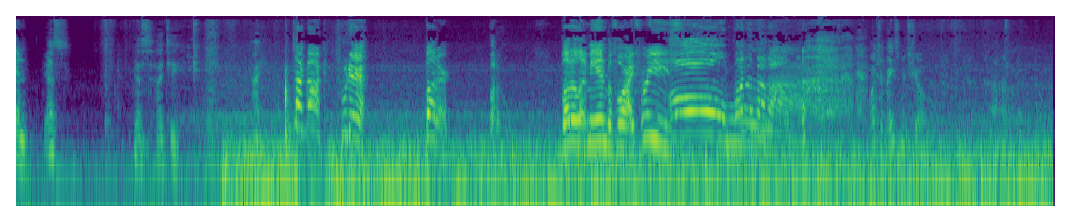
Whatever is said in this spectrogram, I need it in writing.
Ryan. Yes. Yes, hi T. Hi. Knock knock. Who there? Butter. Butter who? Butter let me in before I freeze. Oh, Butter Lover! Watch a basement show.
